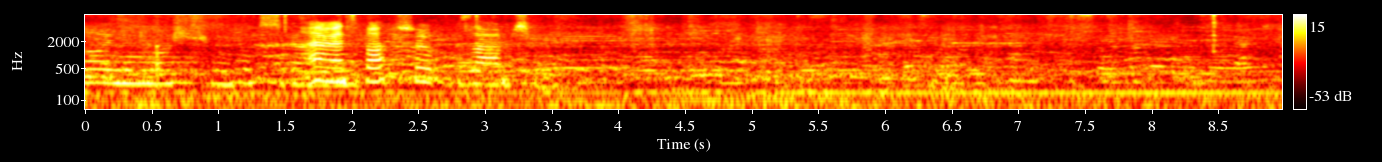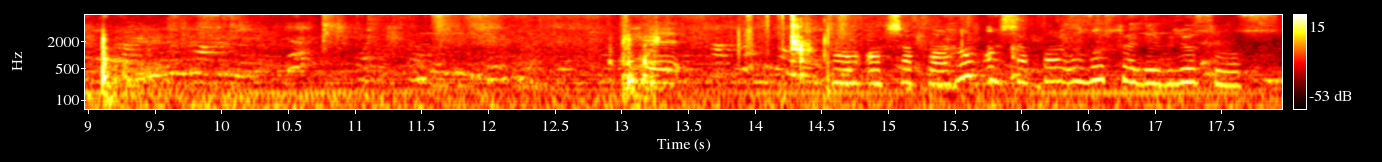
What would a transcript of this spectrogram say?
Ay mumlar. Evet bak şu güzelmiş. Ahşaplar. Ham ahşaplar uzun süredir biliyorsunuz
